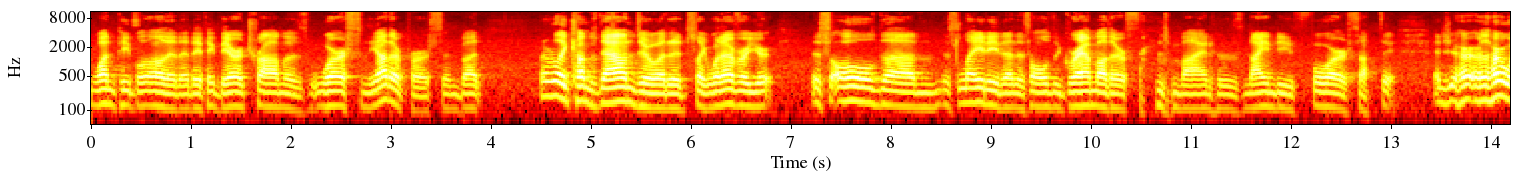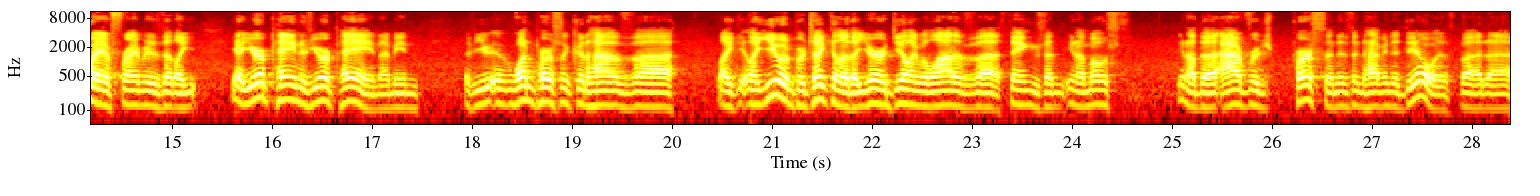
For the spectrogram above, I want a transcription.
one people, oh, they, they think their trauma is worse than the other person, but when it really comes down to it, it's like whatever you're this old um, this lady that this old grandmother friend of mine who's 94 or something. And her her way of framing it is that like yeah your pain is your pain. I mean if you if one person could have uh, like like you in particular that you're dealing with a lot of uh, things that you know most you know the average person isn't having to deal with. But uh,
